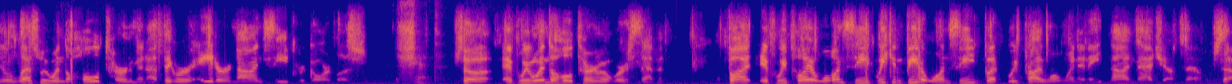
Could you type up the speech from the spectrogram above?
unless we win the whole tournament, I think we're eight or nine seed regardless. Shit. So if we win the whole tournament, we're a seven. But if we play a one seed, we can beat a one seed, but we probably won't win an eight nine matchup though. So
